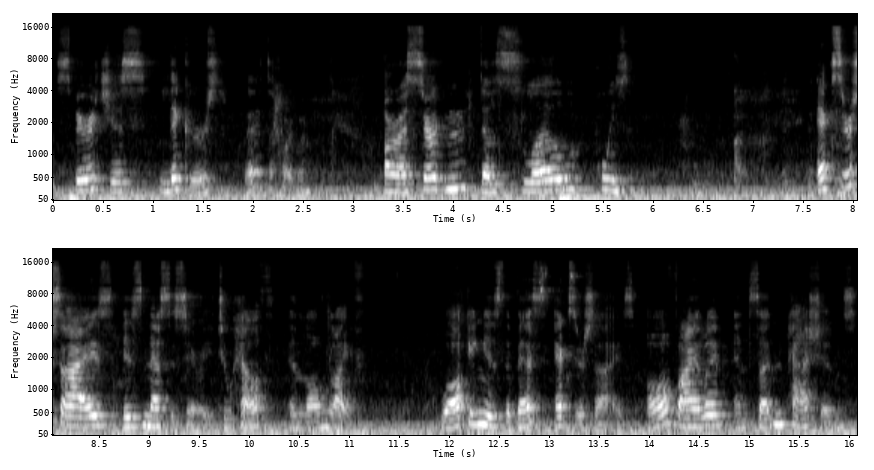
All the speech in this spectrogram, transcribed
spirituous liquors, that's a hard one, are a certain though slow poison. Exercise is necessary to health and long life. Walking is the best exercise. All violent and sudden passions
